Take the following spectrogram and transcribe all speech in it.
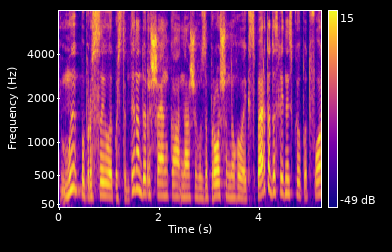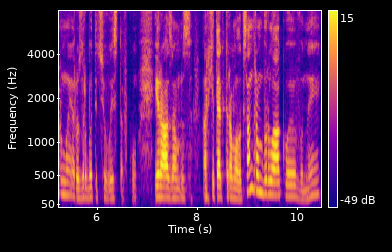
Ми попросили Костянтина Дорошенка, нашого запрошеного експерта дослідницької платформи, розробити цю виставку. І разом з архітектором Олександром Бурлакою вони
